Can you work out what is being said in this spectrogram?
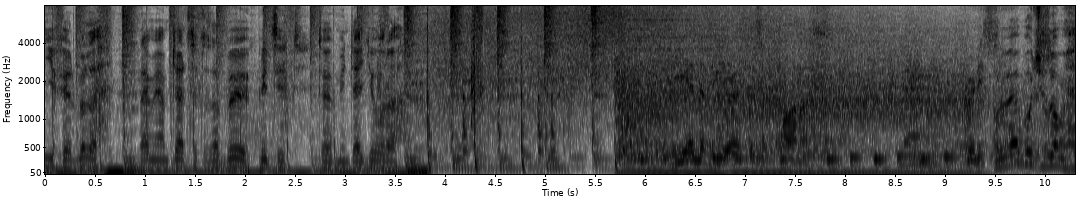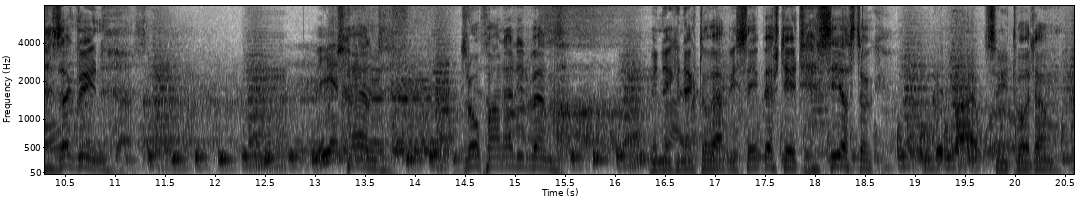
Ennyi fér bele. Remélem tetszett ez a bő, picit több mint egy óra. Amivel búcsúzom, Zach Green. Chand, Dropán Editben. Mindenkinek további szép estét, sziasztok! Szűt voltam.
